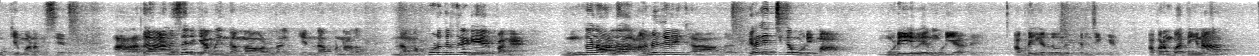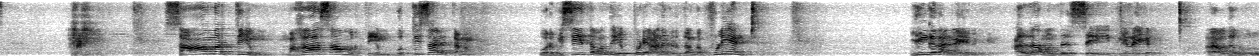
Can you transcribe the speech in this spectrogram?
முக்கியமான விஷயம். அதை அனுசரிக்காமல் இந்த அம்மாவெல்லாம் என்ன பண்ணாலும் இந்த அம்மா கொடுக்குறது ரெடியாக இருப்பாங்க. உங்களால் அணுகரி அந்த கிரகிச்சிக்க முடியுமா? முடியவே முடியாது. அப்படிங்கிறத வந்து தெரிஞ்சுங்க. அப்புறம் பார்த்தீங்கன்னா சாமர்த்தியம் மகா சாமர்த்தியம் புத்திசாலித்தனம். ஒரு விஷயத்தை வந்து எப்படி அணுகிறது? அந்த ஃபுளியன்ட் இங்கே தாங்க இருக்கு. அதுதான் வந்து செய் வினைகள். அதாவது ஒரு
